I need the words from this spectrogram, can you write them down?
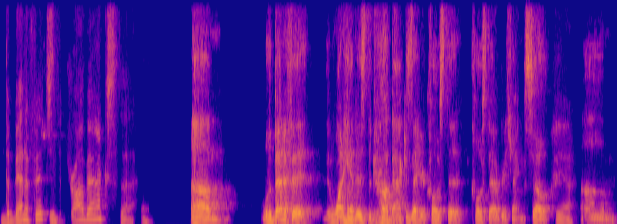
the benefits, the drawbacks, the um well the benefit on one hand is the drawback is that you're close to close to everything. So yeah. Um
